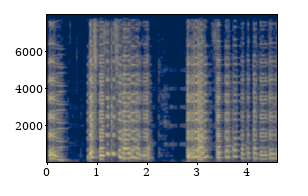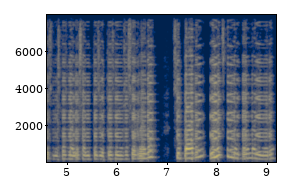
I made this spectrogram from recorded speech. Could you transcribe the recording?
Después de que su madre murió, John fue poco a poco cayendo en los mismos malos hábitos de otros niños a su alrededor. Su padre, un experimentado marinero,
